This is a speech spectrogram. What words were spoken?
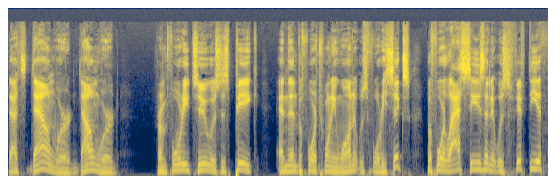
that's downward, downward. From 42 was his peak, and then before 21, it was 46. Before last season, it was 50th,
